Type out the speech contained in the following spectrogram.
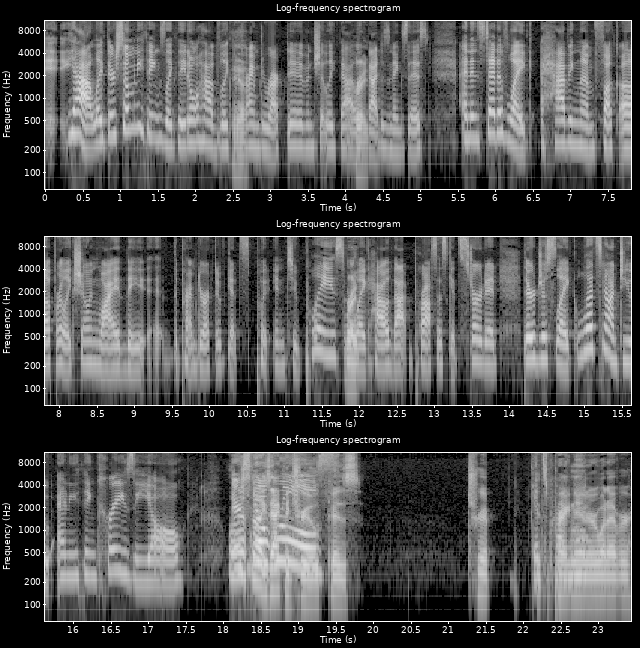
i- yeah like there's so many things like they don't have like the Yeah. prime directive and shit like that like Right. that doesn't exist and instead of like having them fuck up or like showing why they eh, the prime directive gets put into place or Right. like how that process gets started they're just like let's not do anything crazy y'all Well, There's that's no not exactly true because Trip Gets gets, pregnant. or whatever.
